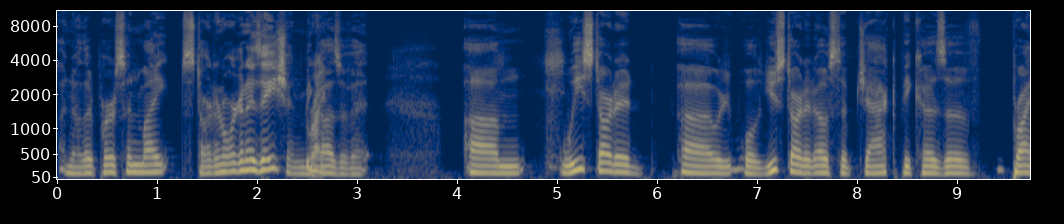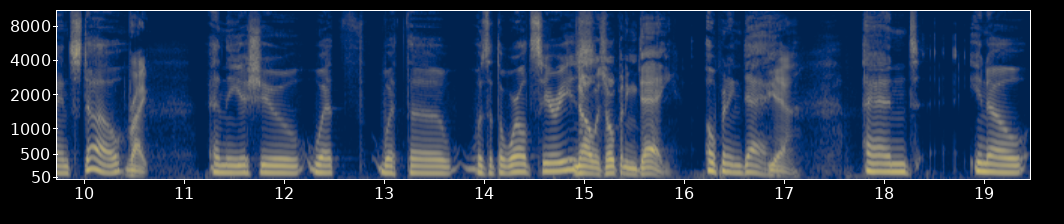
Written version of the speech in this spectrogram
another person might start an organization because of it. Um, we started, uh, well, you started OSIP Jack because of Bryan Stow Right. and the issue with with the was it the World Series? No, it was opening day. opening day. Yeah. and you know,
